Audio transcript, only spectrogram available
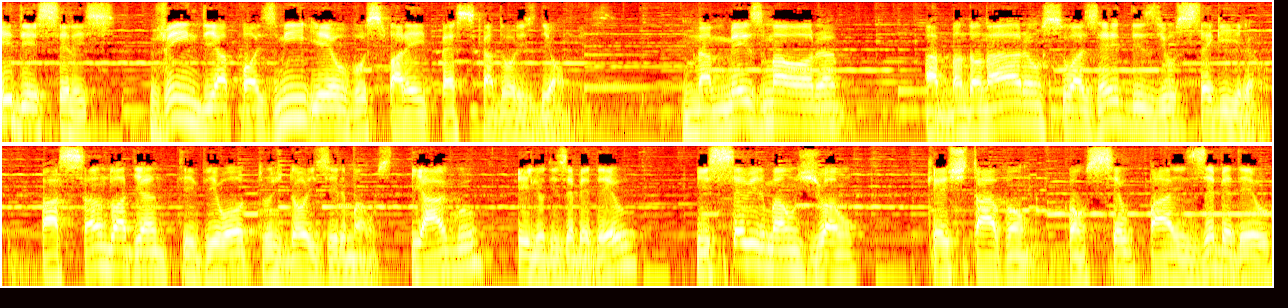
E disse-lhes: Vinde após mim, e eu vos farei pescadores de homens. Na mesma hora, abandonaram suas redes e os seguiram. Passando adiante, viu outros dois irmãos, Tiago, filho de Zebedeu, e seu irmão João, que estavam com seu pai Zebedeu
